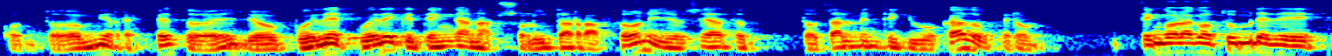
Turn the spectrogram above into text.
con todo mi respeto, ¿eh? yo puede, puede que tengan absoluta razón y yo sea totalmente equivocado, pero tengo la costumbre de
